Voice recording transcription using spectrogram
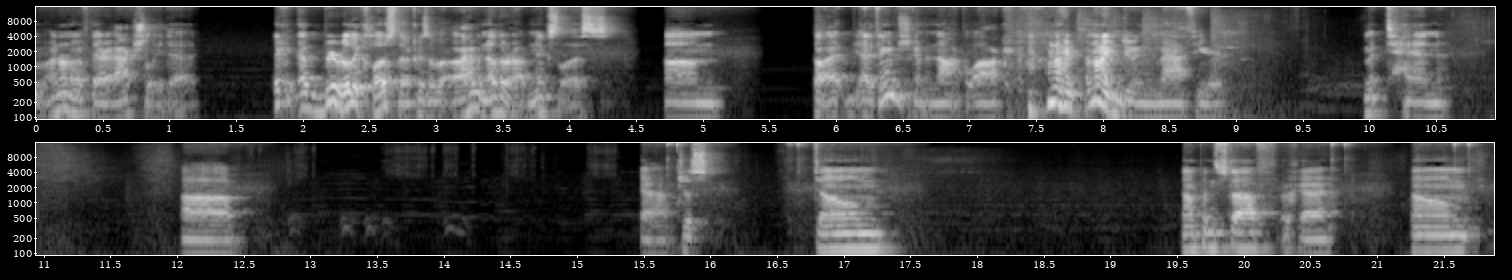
I don't know if they're actually dead. It'd be really close though, because I have another Ob Nixilis. Um, so I, I, think I'm just gonna not block. I'm, not, I'm not even doing math here. I'm at ten. Uh, yeah, just dome. Dumping stuff? Okay. Dome.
